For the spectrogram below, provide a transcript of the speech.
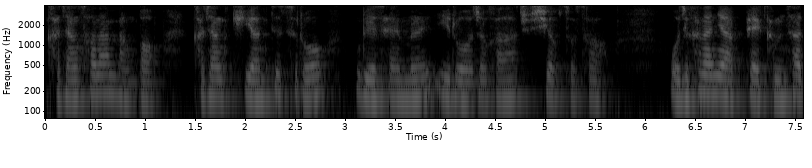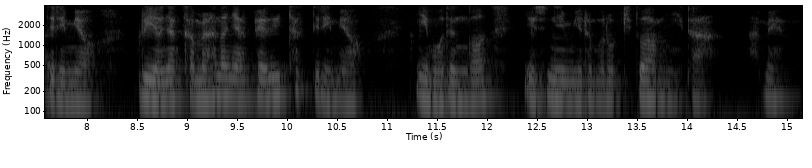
가장 선한 방법 가장 귀한 뜻으로 우리의 삶을 이루어져 가 주시옵소서 오직 하나님 앞에 감사드리며 우리 연약함을 하나님 앞에 의탁드리며 이 모든 것 예수님 이름으로 기도합니다. 아멘.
